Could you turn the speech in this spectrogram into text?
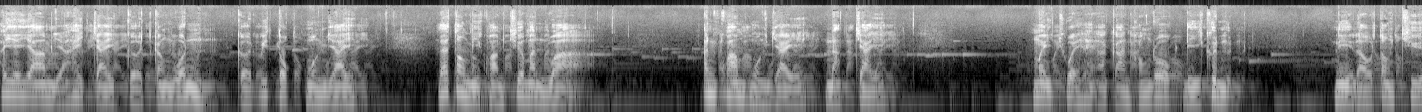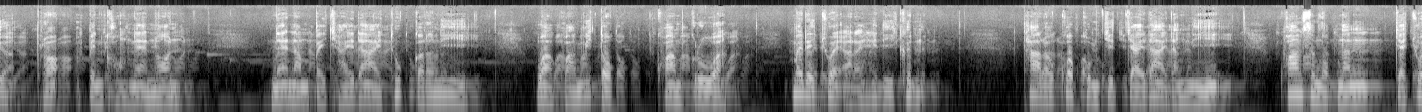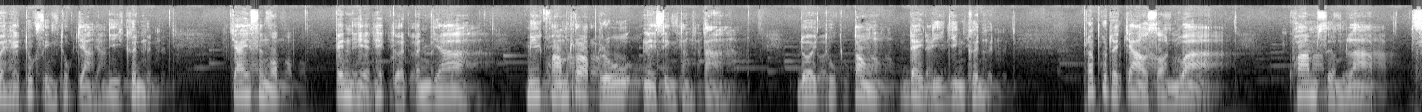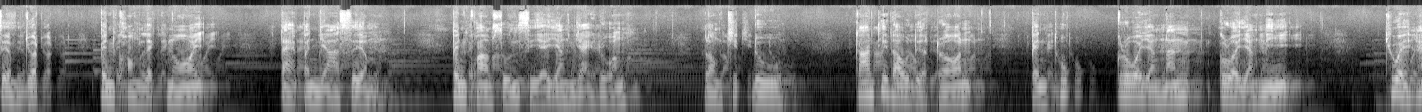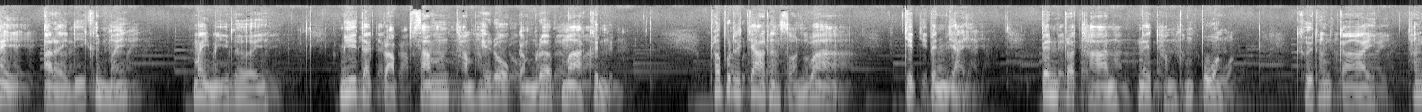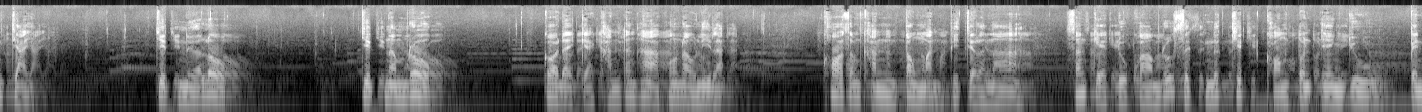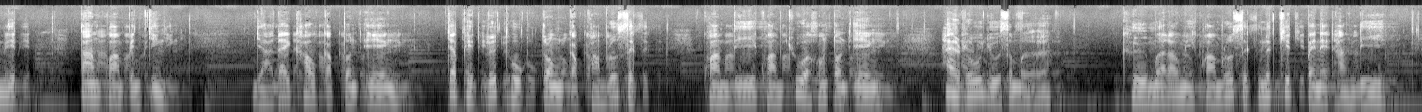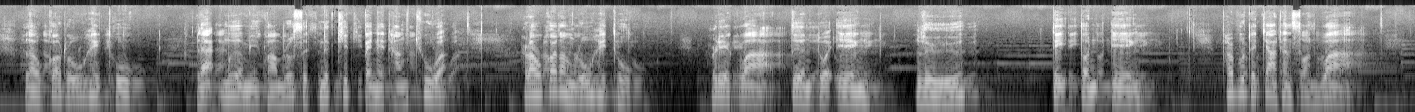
พยายามอย่าให้ใจเกิดกังวล เกิดวิตกห่วงใย และต้องมีความเชื่อมั่นว่า อันความห่วงใยหนักใจ ไม่ช่วยให้อาการของโรคดีขึ้น นี่เราต้องเชื่อ เพราะเป็นของแน่นอน แนะนำไปใช้ได้ทุกกรณี ว่าความวิตก ความกลัว ไม่ได้ช่วยอะไรให้ดีขึ้น ถ้าเราควบคุมจิตใจได้ดังนี้ ความสงบนั้นจะช่วยให้ทุกสิ่งทุกอย่างดีขึ้น ใจสงบเป็นเหตุให้เกิดปัญญา มีความรอบรู้ในสิ่งต่างๆ โดยถูกต้องได้ดียิ่งขึ้น พระพุทธเจ้าสอนว่า ความเสื่อมลาบ เสื่อมยศ เป็นของเล็กน้อย แต่ปัญญาเสื่อม เป็นความสูญเสียอย่างใหญ่หลวง ลองคิดดู การที่เราเดือดร้อน เป็นทุกข์กลัวอย่างนั้นกลัวอย่างนี้ ช่วยให้อะไรดีขึ้นไหม ไม่มีเลย มีแต่กลับซ้ำทำให้โรคกำเริบมากขึ้น พระพุทธเจ้าท่านสอนว่า จิตเป็นใหญ่ เป็นประธานในธรรมทั้งปวง คือทั้งกายทั้งใจ จิตเหนือโลก จิตนำโรค ก็ได้แก่ขันทั้งห้าของเรานี่แหละ ข้อสำคัญต้องหมั่นพิจารณา สังเกตดูความรู้สึกนึกคิดของตนเองอยู่เป็นนิด ตามความเป็นจริง อย่าได้เข้ากับตนเอง จะผิดหรือถูกตรงกับความรู้สึก ความดีความชั่วของตนเอง ให้รู้อยู่เสมอ คือเมื่อเรามีความรู้สึกนึกคิดไปในทางดี เราก็รู้ให้ถูก และเมื่อมีความรู้สึกนึกคิดไปในทางชั่ว เราก็ต้องรู้ให้ถูก เรียกว่าเตือนตัวเอง หรือ ติตนเอง พระพุทธเจ้าท่านสอนว่า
